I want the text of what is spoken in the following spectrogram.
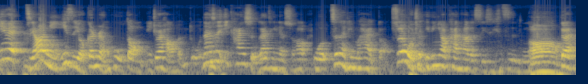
因为只要你一直有跟人互动，你就会好很多。但是一开始我在听的时候，我真的听不太懂，所以我就一定要看他的 CC 字幕。哦，对，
